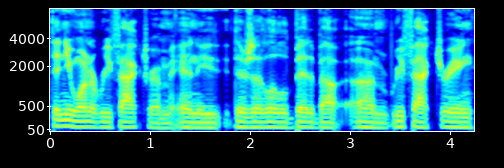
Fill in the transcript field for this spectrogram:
then you want to refactor them. And he, there's a little bit about um, refactoring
